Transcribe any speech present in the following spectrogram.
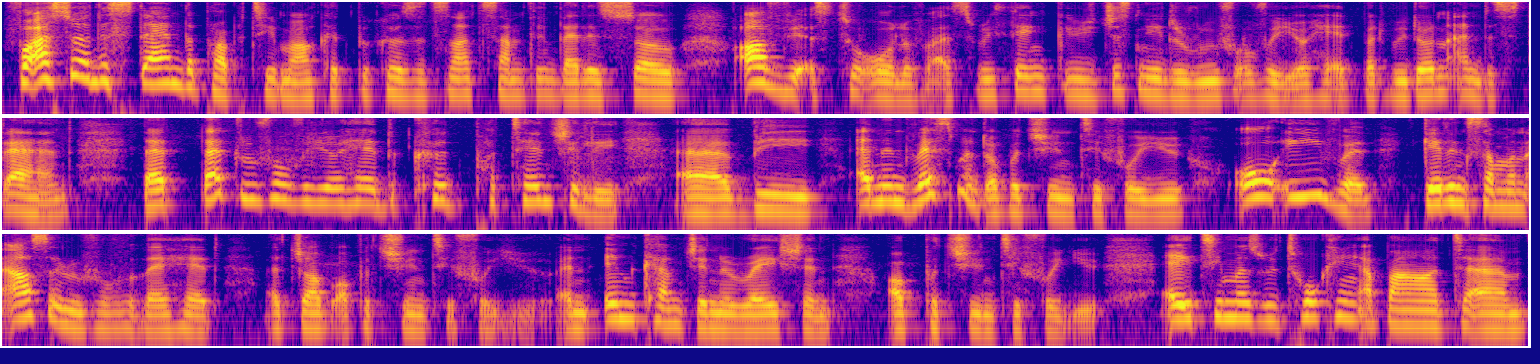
for us to understand the property market because it's not something that is so obvious to all of us. We think you just need a roof over your head, but we don't understand that that roof over your head could potentially uh, be an investment opportunity for you or even getting someone else a roof over their head, a job opportunity for you, an income generation opportunity for you. A teamers, we're talking about um,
